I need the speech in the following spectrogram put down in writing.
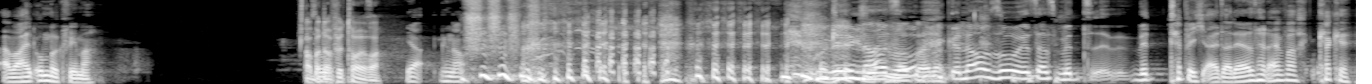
Aber halt unbequemer. Aber So. dafür teurer. Ja, genau. Okay, genau, so, genau so ist das mit, äh, mit Teppich, Alter. Der ist halt einfach kacke.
